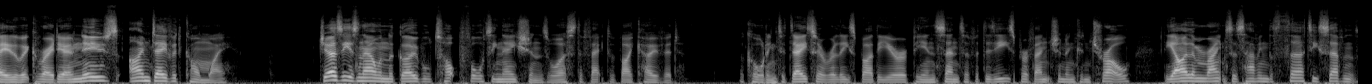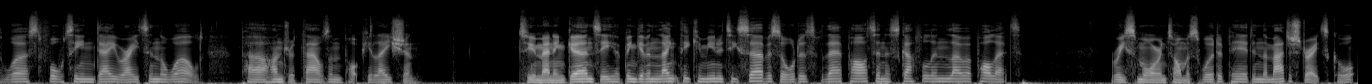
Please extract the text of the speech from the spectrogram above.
Bailiwick Radio News, I'm David Conway. Jersey is now in the global top 40 nations worst affected by COVID. According to data released by the European Centre for Disease Prevention and Control, the island ranks as having the 37th worst 14 day rate in the world per 100,000 population. Two men in Guernsey have been given lengthy community service orders for their part in a scuffle in Lower Pollet. Rees Moore and Thomas Wood appeared in the magistrates' court,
